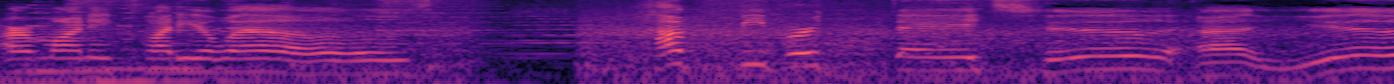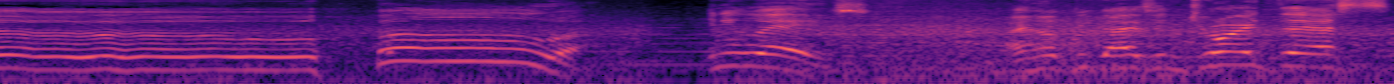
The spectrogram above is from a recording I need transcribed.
Armani Claudia Wells. Happy birthday to uh, you. Ooh. Anyways, I hope you guys enjoyed this.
